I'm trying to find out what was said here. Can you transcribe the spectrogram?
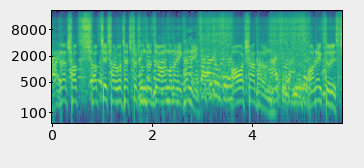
ঘাগরার সব সবচেয়ে সর্বশ্রেষ্ঠ সৌন্দর্য আমার মনে হয় এখানে। অসাধারণ। অনেক টুরিস্ট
